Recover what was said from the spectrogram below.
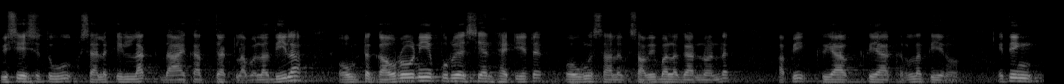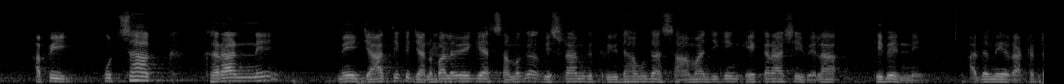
විශේෂිත වූ සැලකිල්ලක් දායකත්වයක් ලබලා දීලා ඔවුන්ට ගෞරවනීය පුරවැසියන් හැටියට ඔවුන්ව සවිබල ගන්නවන්න අපි ක්‍රියා ක්‍රියා කරලා තියෙනවා. ඉතින් අපි උත්සාහ කරන්නේ මේ ජාතික ජනබලවේගයත් සමග විශ්‍රාමික ත්‍රිවිධ හමුදා සමාජිකින් ඒකරාශී වෙලා තිබෙන්නේ. අද මේ රටට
